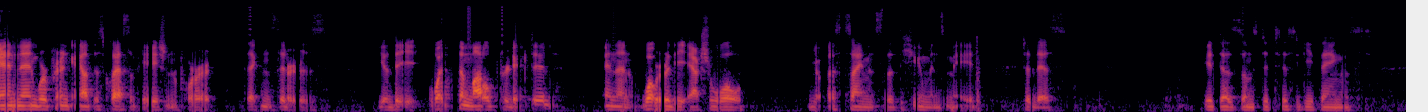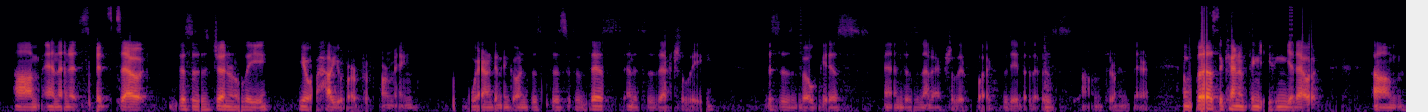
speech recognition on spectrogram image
And then we're printing out this classification report that considers you know, the, what the model predicted and then what were the actual you know, assignments that the humans made to this. It does some statisticy things, um, and then it spits out, this is generally you know, how you are performing. We aren't going to go into the statistics of this, and this is actually, this is bogus and does not actually reflect the data that was um, thrown in there. The kind of thing you can get out. Um,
